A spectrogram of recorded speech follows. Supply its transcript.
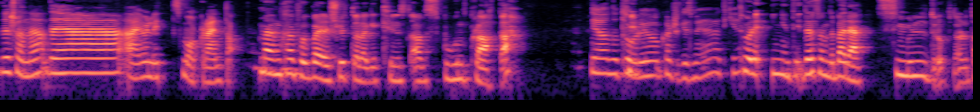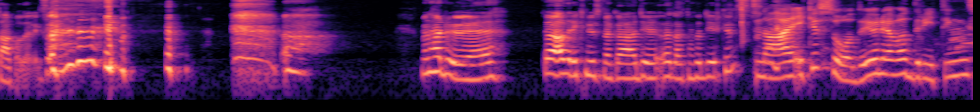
Det skjønner jeg. Det er jo litt småkleint, da. Men kan folk bare slutte å lage kunst av sponplater? Ja, nå tåler jo kanskje ikke så mye. jeg vet ikke. Tåler ingenting. Det er sånn det bare smuldrer opp når du tar på det, liksom. Men har du Du har aldri knust noe dyr, ødelagt noe dyrkunst? Nei, ikke så dyr. Jeg var dritings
